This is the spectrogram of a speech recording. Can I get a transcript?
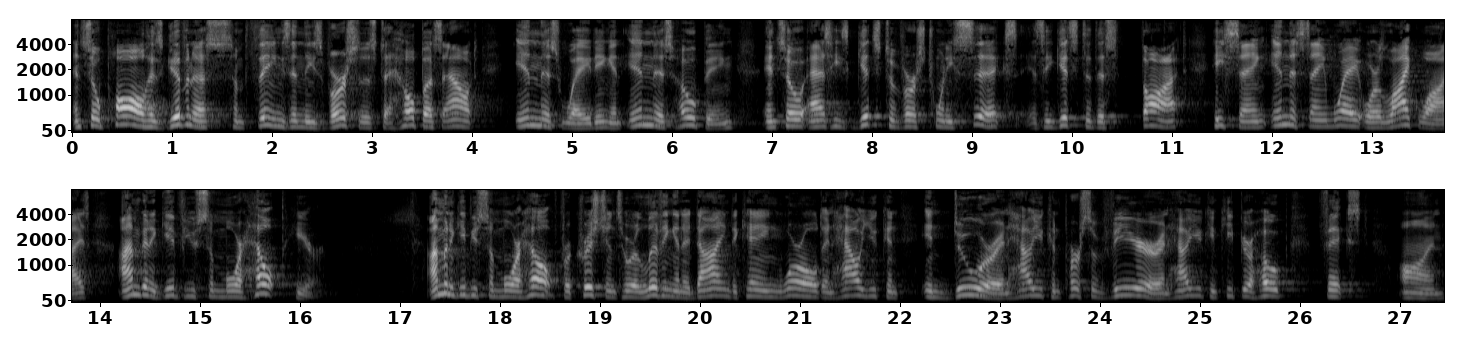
And so, Paul has given us some things in these verses to help us out in this waiting and in this hoping. And so, as he gets to verse 26, as he gets to this thought, he's saying, in the same way, or likewise, I'm going to give you some more help here. I'm going to give you some more help for Christians who are living in a dying, decaying world and how you can endure and how you can persevere and how you can keep your hope fixed on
